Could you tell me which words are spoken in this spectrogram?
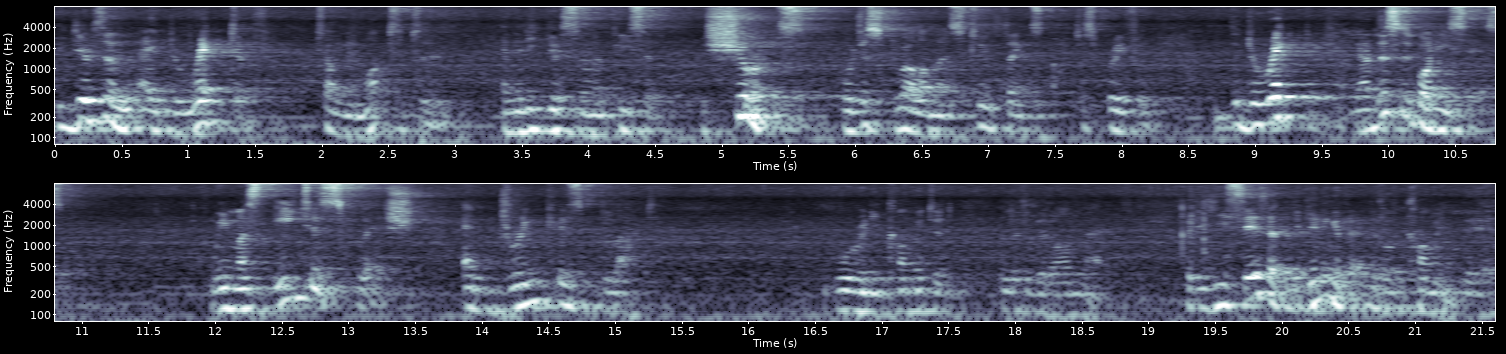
he gives them a directive, telling them what to do, and then he gives them a piece of assurance. We'll just dwell on those two things just briefly. The directive. Now, this is what he says. We must eat his flesh and drink his blood. I've already commented a little bit on that. But he says at the beginning of that little comment there,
